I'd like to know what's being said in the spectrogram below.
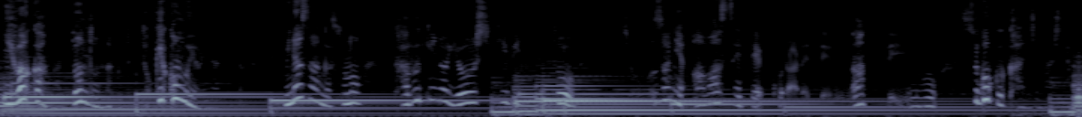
と違和感がどんどんなくて溶け込むようになってた。皆さんがその歌舞伎の様式美と上手に合わせてこられてすごく感じました。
